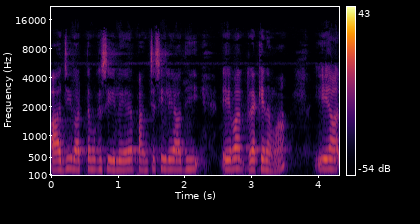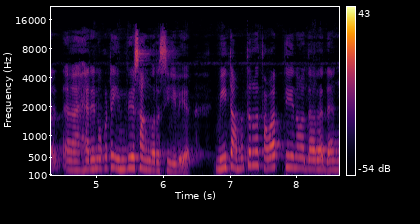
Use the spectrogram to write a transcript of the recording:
ආජීවට්ටමක සීලය, පංචශීලය ආදී ඒවා රැකෙනවා. ඒ හැරෙනකොට ඉන්ද්‍රිය සංවර සීලය මීට අමතරව තවත් තියෙනවද අර දැන්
